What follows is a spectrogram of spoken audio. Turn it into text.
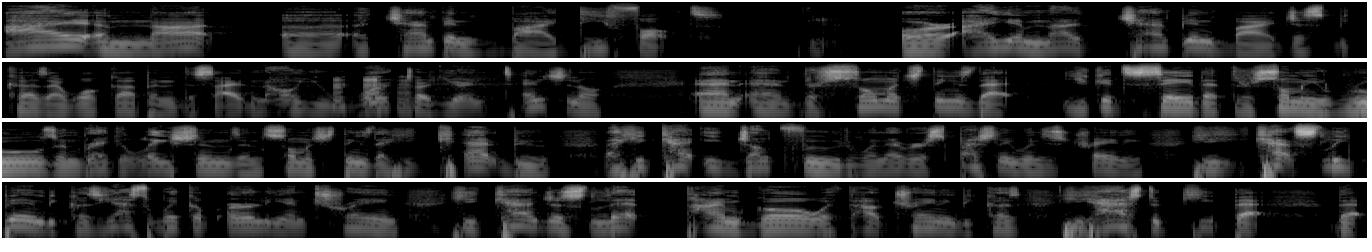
I am not uh, a champion by default. Yeah. Or I am not a champion by just because I woke up and decided. No, you worked hard. You're intentional, and and there's so much things that you could say that there's so many rules and regulations and so much things that he can't do. Like he can't eat junk food whenever, especially when he's training. He can't sleep in because he has to wake up early and train. He can't just let time go without training because he has to keep that that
